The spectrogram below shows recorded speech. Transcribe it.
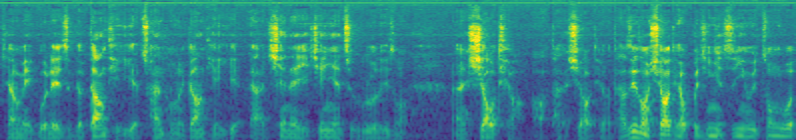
像美国的这个钢铁业，传统的钢铁业啊，现在也渐渐走入了一种。嗯，萧条啊，它萧条，它这种萧条不仅仅是因为中国、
